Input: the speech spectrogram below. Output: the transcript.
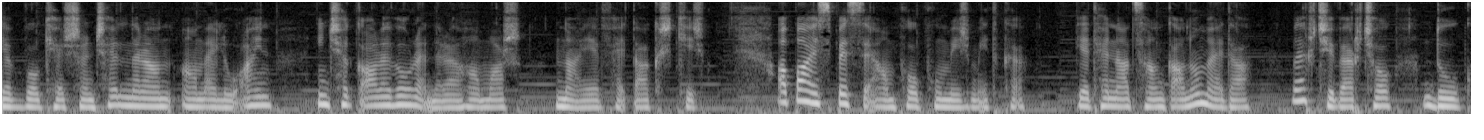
եւ ոգեշնչել նրան անելու այն, ինչը կարևոր է նրա համար, նաեւ հետաքրքիր։ Ապա այսպես է ամփոփում իր միտքը. Եթե նա ցանկանում է դա, վերջի վերջո դուք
